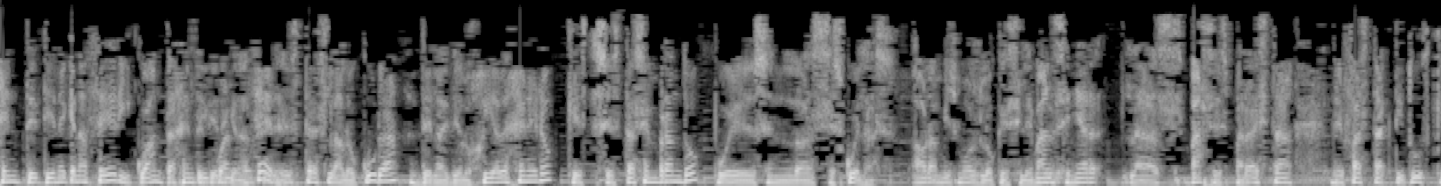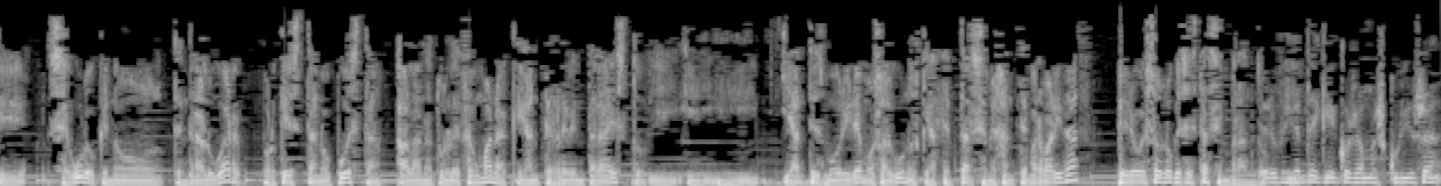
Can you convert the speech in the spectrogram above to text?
gente tiene que nacer y cuánta gente tiene que nacer. Esta es la locura de la ideología de género que se está sembrando pues en las escuelas. Ahora mismo es lo que se le va a enseñar las bases para esta nefasta actitud que seguro que no tendrá lugar porque es tan opuesta a la naturaleza humana que antes reventará esto y y, antes moriremos algunos que aceptar semejante barbaridad, pero eso es lo que se está sembrando. Pero fíjate qué cosa más curiosa,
